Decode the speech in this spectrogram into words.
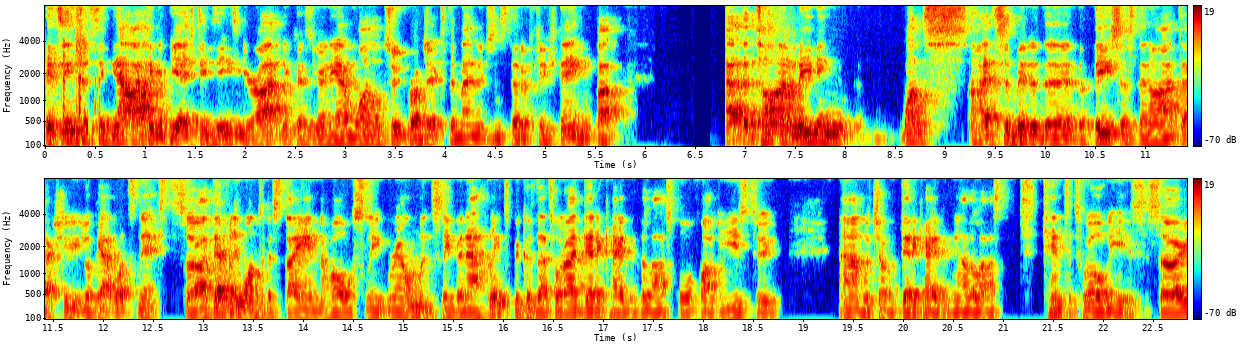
it's interesting now. I think a PhD is easy, right? Because you only have one or two projects to manage instead of 15. But at the time, leaving, once I had submitted the, the thesis, then I had to actually look at what's next. So I definitely wanted to stay in the whole sleep realm and sleep in athletes because that's what I dedicated the last four or five years to, um, which I've dedicated now the last 10 to 12 years. So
